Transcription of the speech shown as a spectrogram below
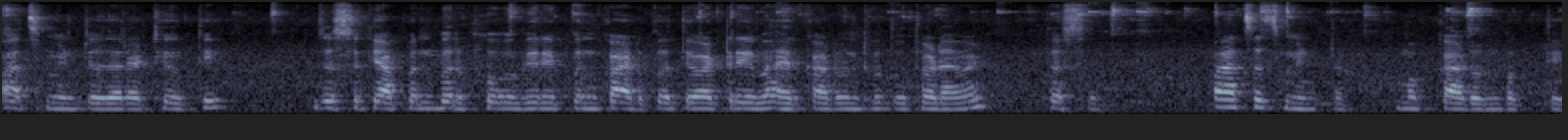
पाच मिनटं जरा ठेवते. जसं की आपण बर्फ वगैरे पण काढतो तेव्हा ट्रे बाहेर काढून ठेवतो थोडा वेळ. तसं. पाचच मिनटं मग काढून बघते.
